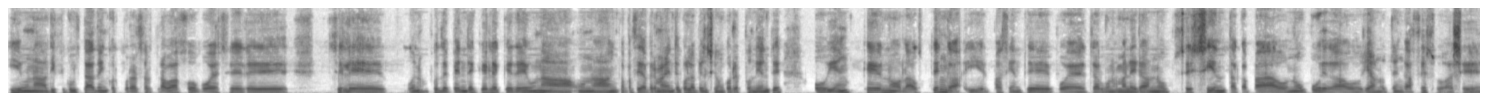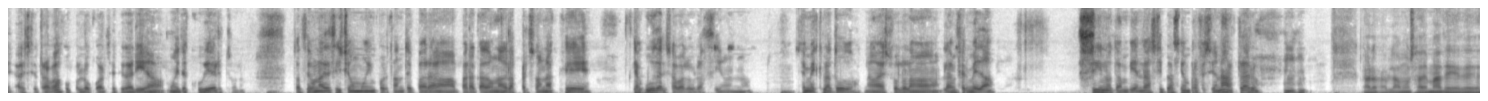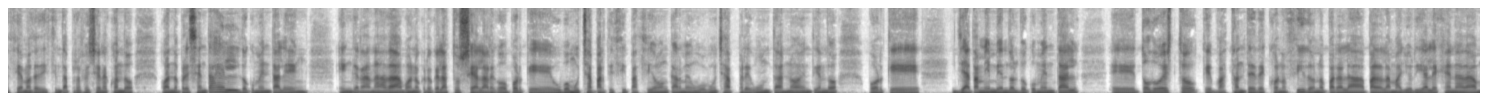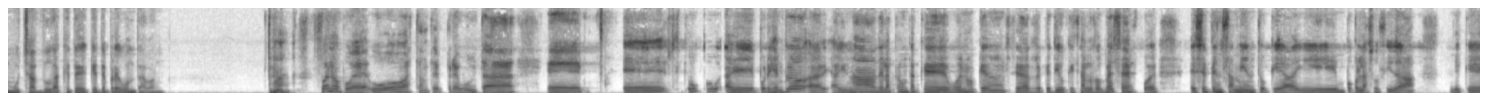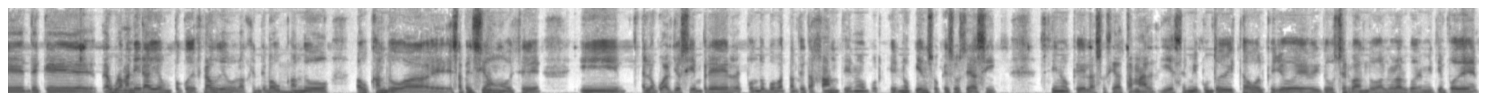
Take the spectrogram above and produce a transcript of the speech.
y una dificultad de incorporarse al trabajo, pues se le bueno, pues depende que le quede una, incapacidad permanente con la pensión correspondiente o bien que no la obtenga y el paciente pues de alguna manera no se sienta capaz o no pueda o ya no tenga acceso a ese, a ese trabajo, con lo cual se quedaría muy descubierto. ¿no? Entonces una decisión muy importante para, cada una de las personas que, que acude a esa valoración. ¿no? Mm. Se mezcla todo, no es solo la, enfermedad, sino también la situación profesional, claro. Claro, hablamos además de, decíamos, de distintas profesiones. Cuando, cuando presentas el documental en, Granada, bueno, creo que el acto se alargó porque hubo mucha participación, Carmen, hubo muchas preguntas, ¿no? Entiendo, porque ya también viendo el documental, eh, todo esto, que es bastante desconocido, ¿no? Para la, para la mayoría le genera muchas dudas. ¿Qué te, te preguntaban? Bueno, pues hubo bastantes preguntas. Eh, eh, eh, por ejemplo, hay una de las preguntas que bueno que se ha repetido quizás las dos veces, pues ese pensamiento que hay un poco en la sociedad de que de que de alguna manera haya un poco de fraude o la gente va mm. buscando va buscando ah, esa pensión o ese y en lo cual yo siempre respondo pues bastante tajante, ¿no? porque no pienso que eso sea así, sino que la sociedad está mal y ese es mi punto de vista o el que yo he ido observando a lo largo de mi tiempo de,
